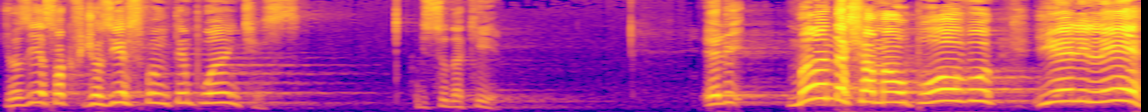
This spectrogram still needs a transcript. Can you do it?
Josias, só que Josias foi um tempo antes disso daqui. Ele manda chamar o povo e ele lê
